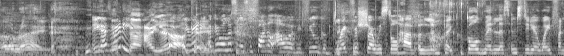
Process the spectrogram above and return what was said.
All right. Are you guys ready? Uh, yeah, You ready? Okay, well, listen, it's the final hour of your Feel Good Breakfast Show. We still have Olympic gold medalist in studio, Wayde van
